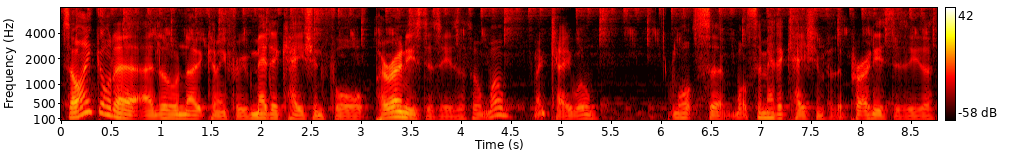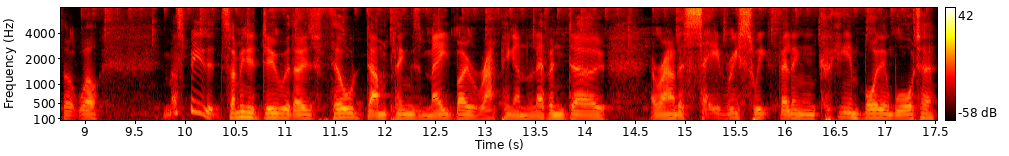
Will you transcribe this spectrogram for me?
So I got a, a little note coming through medication for Peyronie's disease. I thought, well, okay, well, what's uh, what's the medication for the Peyronie's disease? I thought, well, it must be something to do with those filled dumplings made by wrapping unleavened dough around a savoury sweet filling and cooking in boiling water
